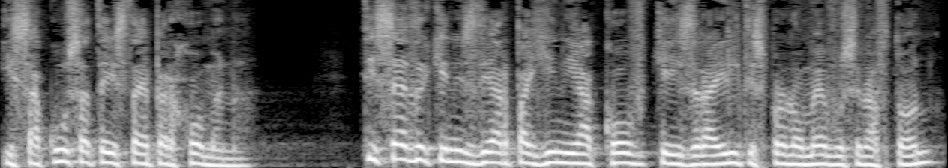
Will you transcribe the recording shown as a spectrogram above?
εισακούσατε εις τα επερχόμενα. Τις έδωκεν εις διαρπαγήν Ιακώβ και Ισραήλ της προνομεύουσιν αυτών,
